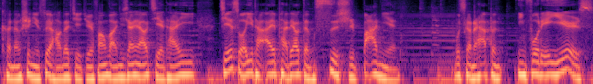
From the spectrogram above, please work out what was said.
可能是你最好的解决方法。你想想，要解台解锁一台 iPad 要等四十八年，What's gonna happen in forty years？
